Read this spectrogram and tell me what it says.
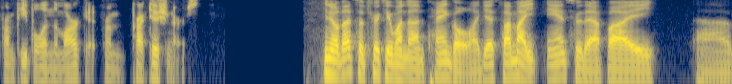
from people in the market, from practitioners? You know, that's a tricky one to untangle. I guess I might answer that by uh,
